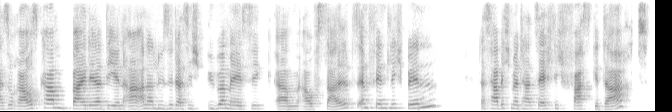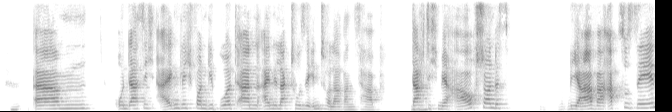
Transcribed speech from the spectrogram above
Also rauskam bei der DNA-Analyse, dass ich übermäßig ähm, auf Salz empfindlich bin. Das habe ich mir tatsächlich fast gedacht. Mhm. Ähm, und dass ich eigentlich von Geburt an eine Laktoseintoleranz habe. Mhm. Dachte ich mir auch schon, das ja, war abzusehen.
